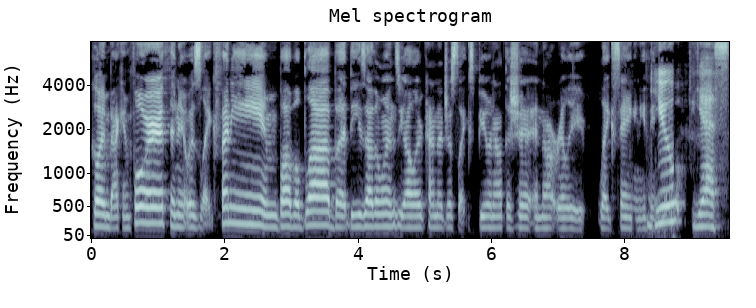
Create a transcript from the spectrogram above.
going back and forth, and it was like funny and blah blah blah. But these other ones, y'all are kind of just like spewing out the shit and not really like saying anything." You yes.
